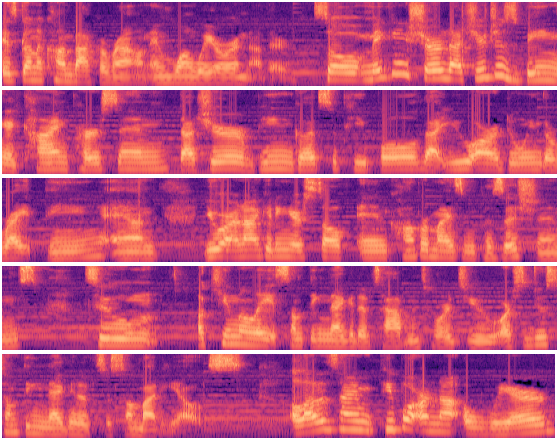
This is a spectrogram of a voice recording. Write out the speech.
is going to come back around in one way or another. So making sure that you're just being a kind person, that you're being good to people, that you are doing the right thing and you are not getting yourself in compromising positions to accumulate something negative to happen towards you or to do something negative to somebody else. A lot of the time people are not aware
